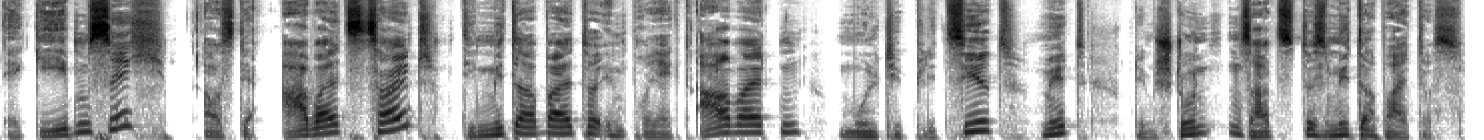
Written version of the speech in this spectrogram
ergeben sich aus der Arbeitszeit, die Mitarbeiter im Projekt arbeiten, multipliziert mit dem Stundensatz des Mitarbeiters.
